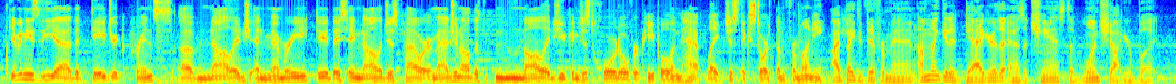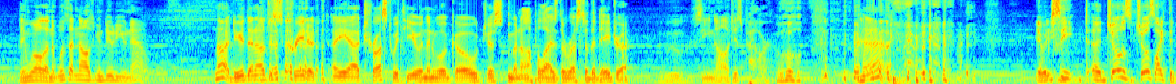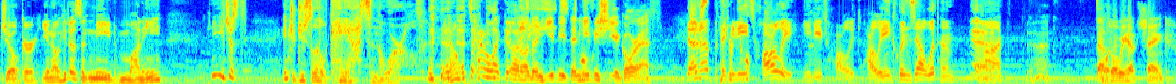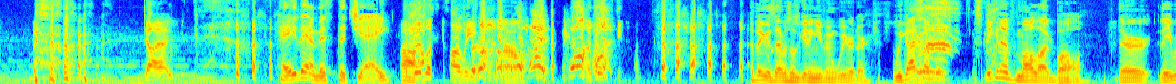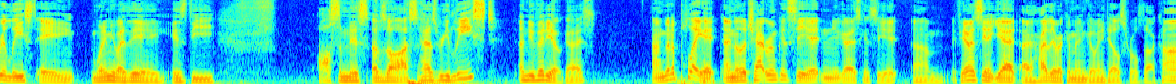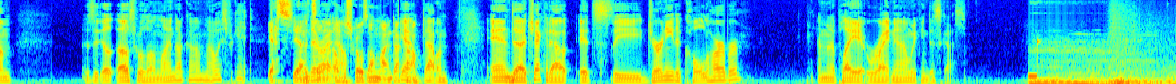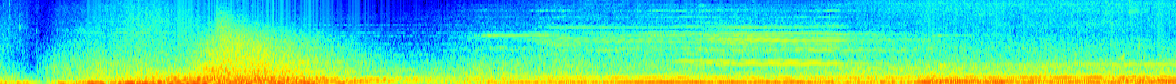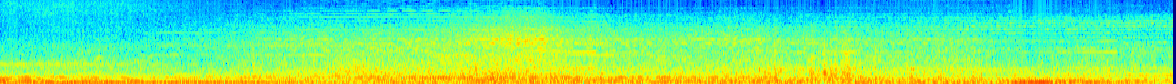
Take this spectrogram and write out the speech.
given he's the uh, the Daedric Prince of knowledge and memory, dude. They say knowledge is power. Imagine all the knowledge you can just hoard over people and have like just extort them for money. I beg to differ, man. I'm gonna get a dagger that has a chance to one shot your butt. Then, well, then what's that knowledge gonna do to you now? No, dude. Then I'll just create a, a uh, trust with you, and then we'll go just monopolize the rest of the Daedra. Ooh, see, knowledge is power. Uh-huh. Yeah, but you see, uh, Joe's Joe's like the Joker. You know, he doesn't need money. He just introduced a little chaos in the world. You know, it's kind of like a. oh, then he'd be then he'd be Sheogorath. No, no, but then he needs Harley. He needs Harley, Harleen Quinzel with him. Yeah. Come on. That's why we have Shank. No, a Hey there, Mister J. good-looking Harleen Quinzel. my A good-looking one. I think this episode's getting even weirder. We got something. Speaking of Molag Bal, they they released a. What I mean by they is the awesomeness of Zos has released a new video, guys. I'm gonna play it. I know the chat room can see it, and you guys can see it. Um, if you haven't seen it yet, I highly recommend going to elderscrolls.com. Is it elderscrollsonline.com? I always forget. yes, yeah, I'm it's uh, right now. ElderScrollsOnline.com. Yeah, that one. And uh, check it out. It's the Journey to Cold Harbor. I'm going to play it right now. and We can discuss you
